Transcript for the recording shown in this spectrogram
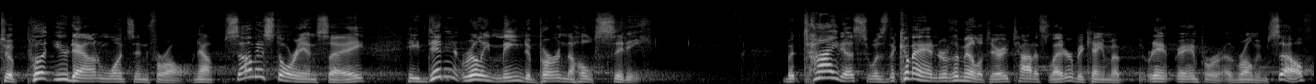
to put you down once and for all. Now, some historians say he didn't really mean to burn the whole city. But Titus was the commander of the military. Titus later became a emperor of Rome himself.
